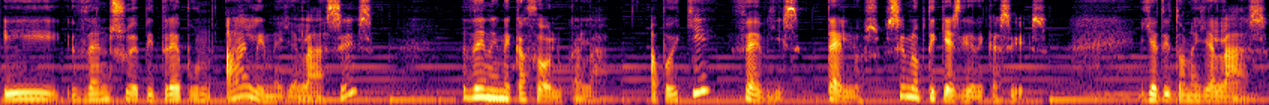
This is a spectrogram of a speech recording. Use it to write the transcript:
ή δεν σου επιτρέπουν άλλοι να γελάσεις, δεν είναι καθόλου καλά. Από εκεί φεύγεις. Τέλος. Συνοπτικές διαδικασίες. Γιατί το να γελάς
